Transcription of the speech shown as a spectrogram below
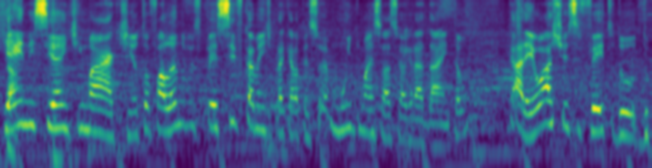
que é iniciante em marketing. Eu estou falando especificamente para aquela pessoa, é muito mais fácil agradar. Então, cara, eu acho esse feito do, do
